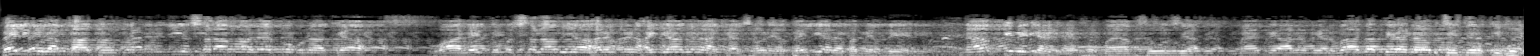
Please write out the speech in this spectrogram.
پہلی ملاقات ہو کہتے جی السلام علیکم انہیں آخیا وعلیکم السلام یا حرم بن حیان نے آخیا سونے پہلی عرب ملتے ہیں۔ نام کی جاننا فرمایا افسوس ہے۔ میں عالم اروا کا تیرا نام چیتے رکھی پھر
